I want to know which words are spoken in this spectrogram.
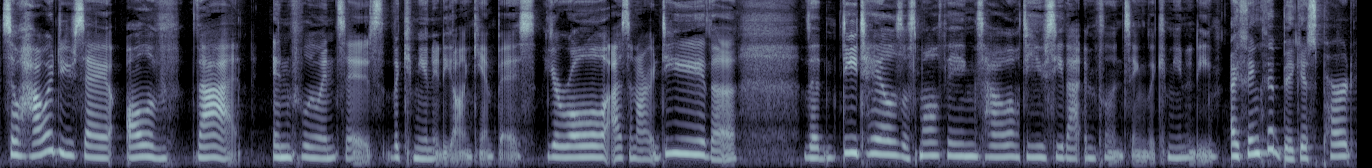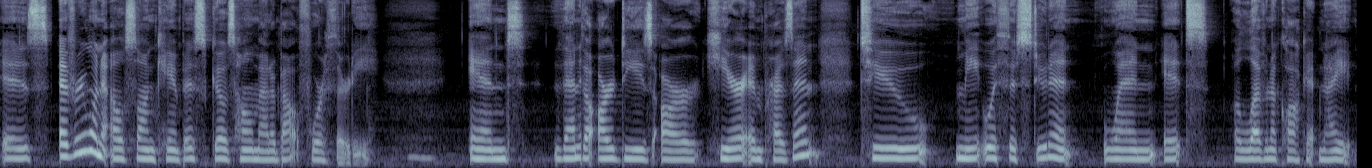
So how would you say all of that influences the community on campus? Your role as an RD, the the details, the small things, how do you see that influencing the community? I think the biggest part is everyone else on campus goes home at about 4:30. Mm. And then the RDs are here and present to meet with the student when it's 11 o'clock at night.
